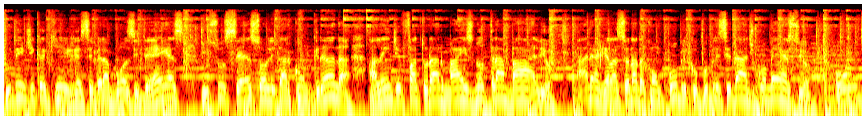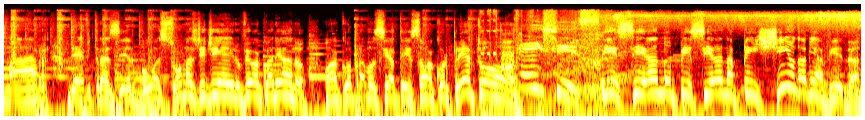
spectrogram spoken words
Tudo indica que receberá boas ideias e sucesso ao lidar com grana, além de faturar mais no trabalho. Área relacionada com público, publicidade, comércio ou mar deve trazer boas somas de dinheiro, viu, aquariano? Ó, a cor pra você, atenção, a cor preto. Peixes. Pisciano, pisciana, peixinho da minha vida.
